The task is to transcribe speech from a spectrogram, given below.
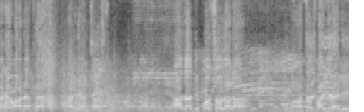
सगळ्या वाड्यातल्या नागरिकांचा असतो. आज हा दीपोत्सव झाला. आतषबाजी झाली.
